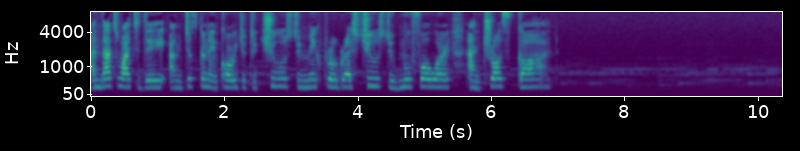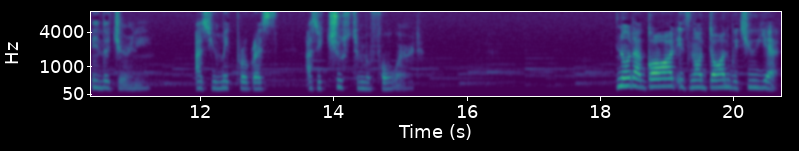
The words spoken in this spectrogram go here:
and that's why today I'm just going to encourage you to choose to make progress, choose to move forward, and trust God in the journey as you make progress, as you choose to move forward. Know that God is not done with you yet.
